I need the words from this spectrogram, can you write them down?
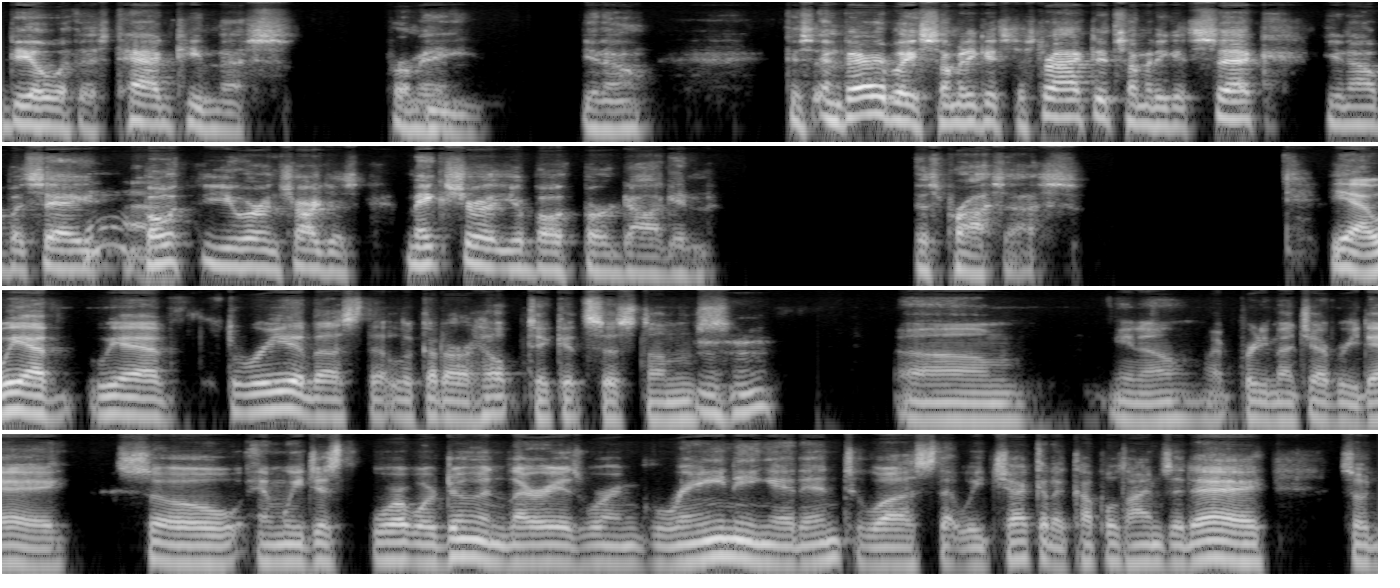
deal with this, tag team this for me?" Mm. You know, because invariably somebody gets distracted, somebody gets sick, you know. But say yeah. both of you are in charges. Make sure that you're both bird dogging this process. Yeah, we have we have three of us that look at our help ticket systems. Mm-hmm. Um, you know, pretty much every day. So, and we just what we're doing, Larry, is we're ingraining it into us that we check it a couple times a day. So,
